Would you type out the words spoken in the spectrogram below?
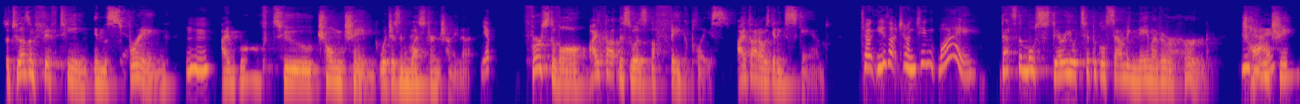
So, 2015, in the spring, hmm I moved to Chongqing, which is in Western China. Yep. First of all, I thought this was a fake place. I thought I was getting scammed. Chong- you thought Chongqing? Why? That's the most stereotypical sounding name I've ever heard. Okay. Chongqing,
